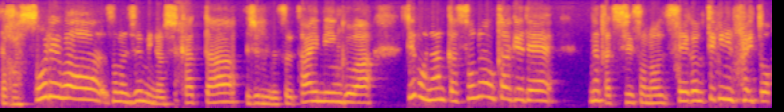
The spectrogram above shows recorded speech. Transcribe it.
だからそれは、その準備の仕方、準備のするタイミングは、でもなんかそのおかげで、なんか私、その性格的に割と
